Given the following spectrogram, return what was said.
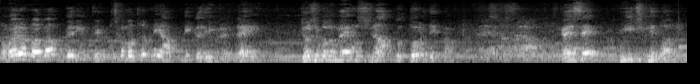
हमारा माँ बाप गरीब थे, उसका मतलब नहीं आप भी गरीब रहे नहीं जो से बोलो, मैं उस श्राप को तोड़ देता हूँ। कैसे? बीज के द्वारा।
